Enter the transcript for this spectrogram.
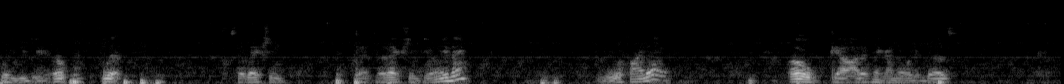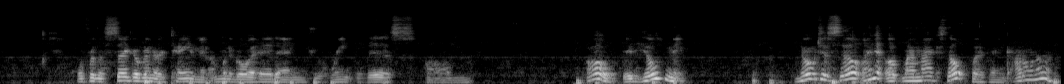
What do you do? Oh, flip. Does that actually, does that actually do anything? We'll find out. Oh god, I think I know what it does. Well, for the sake of entertainment, I'm gonna go ahead and drink this. Um, oh, it healed me. Note to self, and it upped my max health, I think. I don't know.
